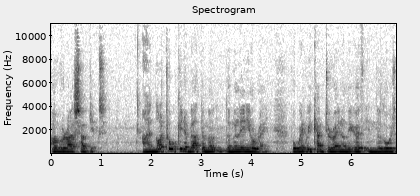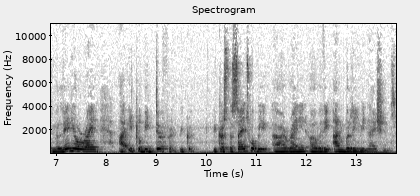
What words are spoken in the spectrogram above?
over our subjects. I'm not talking about the, the millennial reign. But when we come to reign on the earth in the Lord's millennial reign, uh, it will be different because, because the saints will be uh, reigning over the unbelieving nations.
